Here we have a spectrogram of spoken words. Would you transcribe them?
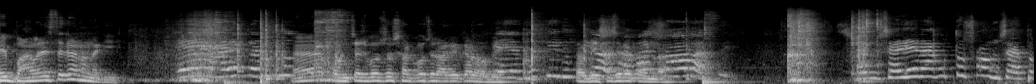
এ বাংলাদেশ থেকে আনা নাকি? হ্যাঁ পঞ্চাশ বছর ষাট বছর আগেরকার হবে। তার বেশি সেটা কম না। সংসারের আগুন তো সংসার তো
